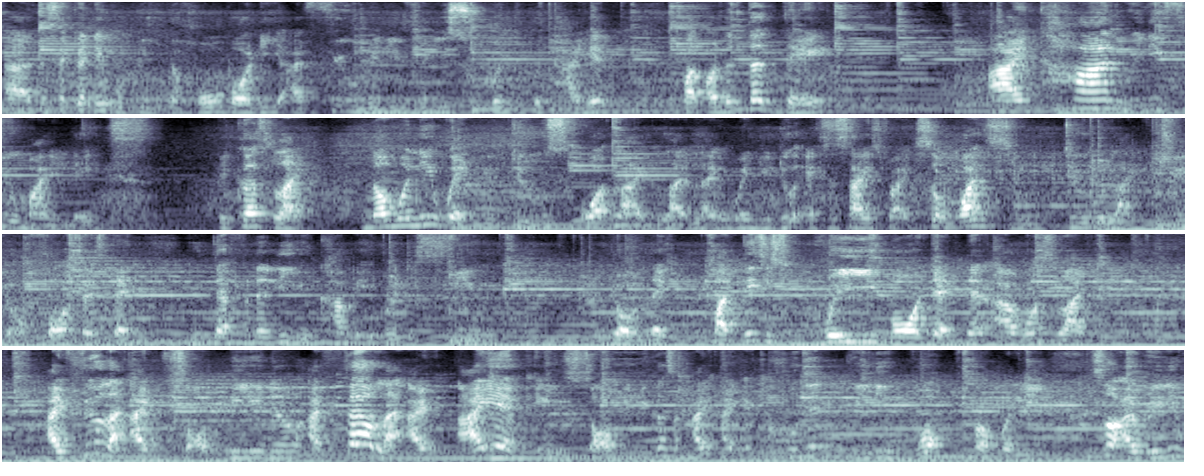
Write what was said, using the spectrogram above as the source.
uh, the second day would be the whole body. I feel really really super duper tired. But on the third day, I can't really feel my legs because like normally when you do squat like like like when you do exercise right so once you do like three or four sets then you definitely you can't be able to feel your leg. But this is way more than that I was like I feel like I'm zombie you know? I felt like I, I am a zombie because I, I couldn't really walk properly. So I really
